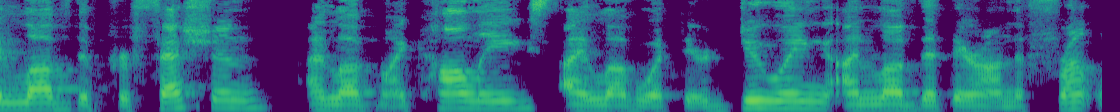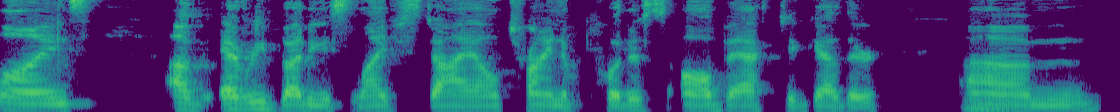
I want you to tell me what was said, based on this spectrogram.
love the profession i love my colleagues i love what they're doing i love that they're on the front lines of everybody's lifestyle trying to put us all back together Mm-hmm. Um,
